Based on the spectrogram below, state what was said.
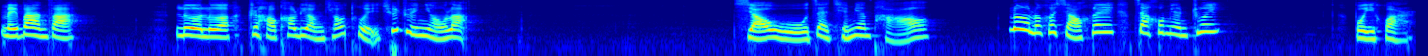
没办法，乐乐只好靠两条腿去追牛了。小五在前面跑。乐乐和小黑在后面追。不一会儿，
